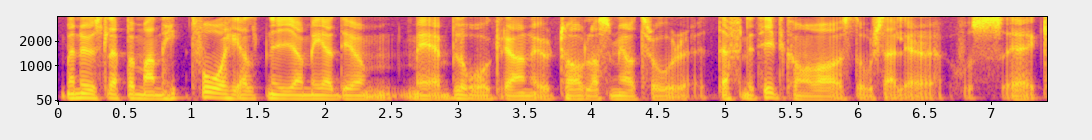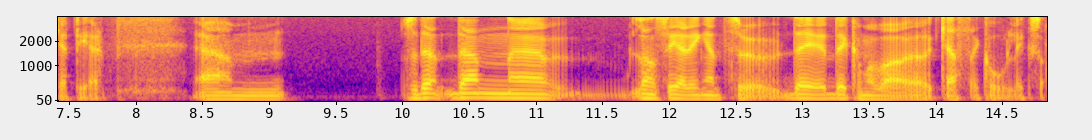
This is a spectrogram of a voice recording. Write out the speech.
Men nu släpper man två helt nya medium med blå och grön urtavla som jag tror definitivt kommer att vara storsäljare hos eh, Cartier. Um, så den, den eh, lanseringen, det, det kommer att vara kassako liksom.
